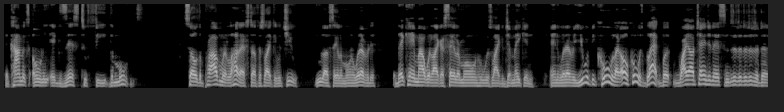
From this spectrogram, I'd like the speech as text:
The comics only exist to feed the movies. So the problem with a lot of that stuff is like with you, you love Sailor Moon or whatever it is. If they came out with like a Sailor Moon who was like Jamaican and whatever, you would be cool. Like, oh, cool, it's black, but why y'all changing this? And da, da, da,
